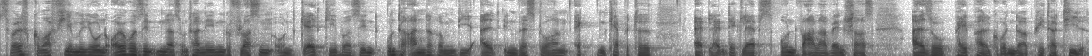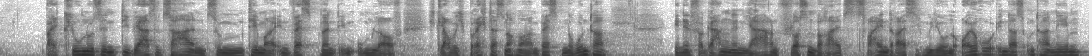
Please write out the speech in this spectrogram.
12,4 Millionen Euro sind in das Unternehmen geflossen und Geldgeber sind unter anderem die Altinvestoren Acton Capital, Atlantic Labs und Vala Ventures, also PayPal-Gründer Peter Thiel. Bei Cluno sind diverse Zahlen zum Thema Investment im Umlauf. Ich glaube, ich breche das nochmal am besten runter. In den vergangenen Jahren flossen bereits 32 Millionen Euro in das Unternehmen.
